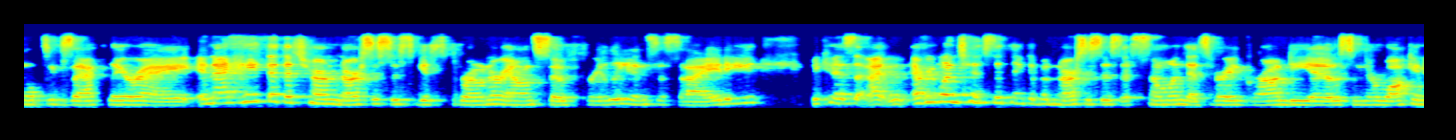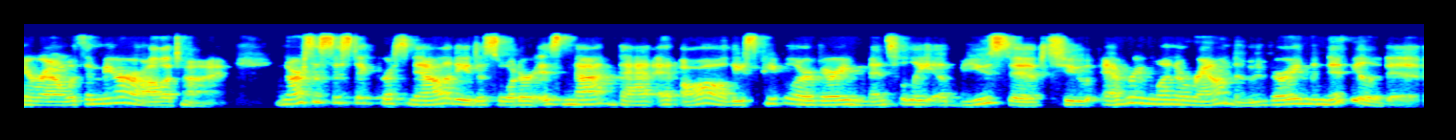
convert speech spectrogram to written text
That's exactly right. And I hate that the term narcissist gets thrown around so freely in society because I, everyone tends to think of a narcissist as someone that's very grandiose and they're walking around with a mirror all the time. Narcissistic personality disorder is not that at all. These people are very mentally abusive to everyone around them and very manipulative.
